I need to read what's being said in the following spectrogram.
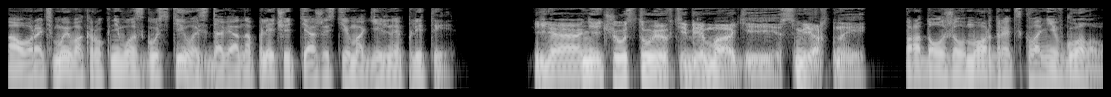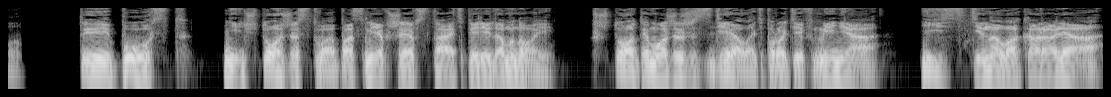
Аура тьмы вокруг него сгустилась, давя на плечи тяжестью могильной плиты. «Я не чувствую в тебе магии, смертный», — продолжил Мордред, склонив голову. «Ты пуст, ничтожество, посмевшее встать передо мной. Что ты можешь сделать против меня, истинного короля?»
